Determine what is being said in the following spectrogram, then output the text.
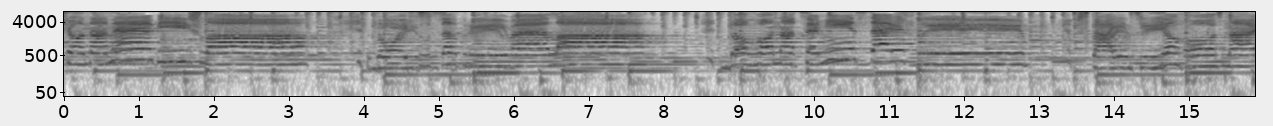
що на небі йшла, до Ісуса привела, довго на це місце йшли, в стаєнці його знайшли.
